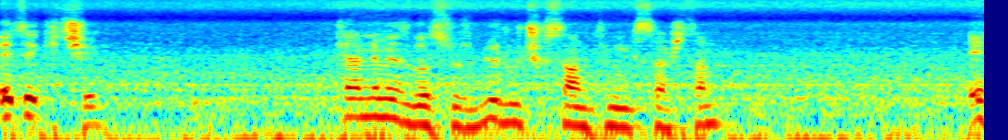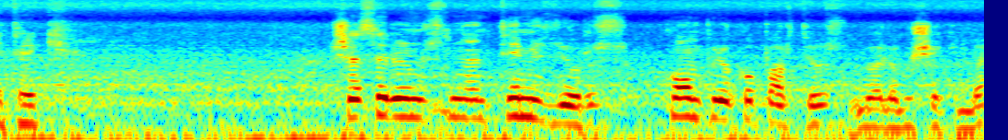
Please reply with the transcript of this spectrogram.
Etek içi. Kendimiz basıyoruz. Bir buçuk santimlik saçtan. Etek. Şaselerin üstünden temizliyoruz. Komple kopartıyoruz böyle bu şekilde.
